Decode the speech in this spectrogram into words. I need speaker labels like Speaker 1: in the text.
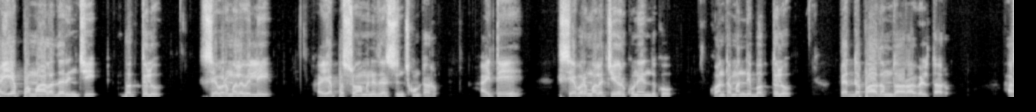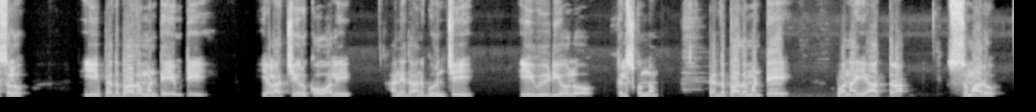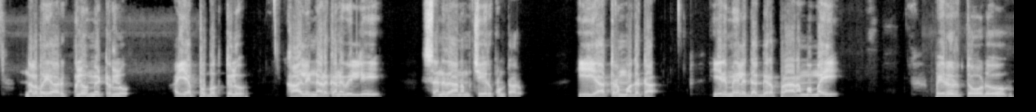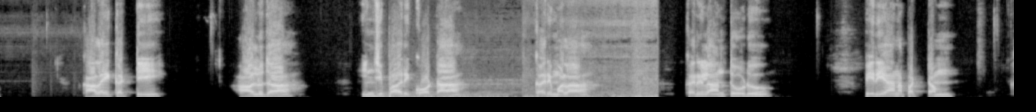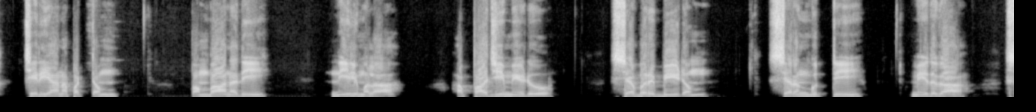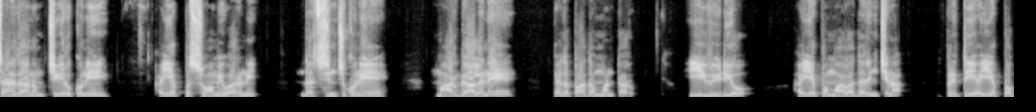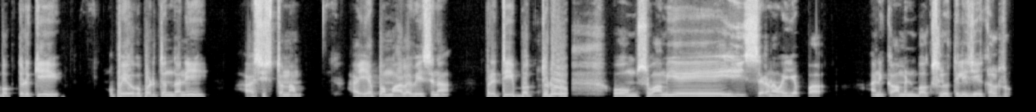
Speaker 1: అయ్యప్ప మాల ధరించి భక్తులు శబరిమల వెళ్ళి అయ్యప్ప స్వామిని దర్శించుకుంటారు. అయితే శబరిమల చేరుకునేందుకు కొంతమంది భక్తులు పెద్ద పాదం ద్వారా వెళ్తారు. అసలు ఈ పెద్ద పాదం అంటే ఏమిటి? ఎలా చేరుకోవాలి? అనే దాని గురించి ఈ వీడియోలో తెలుసుకుందాం. పెద్ద పాదం అంటే వన యాత్ర సుమారు నలభై ఆరు కిలోమీటర్లు అయ్యప్ప భక్తులు కాలి నడకన వెళ్ళి సన్నిధానం చేరుకుంటారు. ఈ యాత్ర మొదట ఎరిమేలి దగ్గర ప్రారంభమై పెరురుతోడు కాలైకట్టి ఆలుద ఇంజిపారి కోట కరిమల కరిలాంతోడు పెరియానపట్టం చెరియానపట్టం పంబానది నది నీలిమల అప్పాజీమేడు శబరిబీడం శరంగుత్తి మీదుగా సన్నిధానం చేరుకొని అయ్యప్ప స్వామి వారిని దర్శించుకునే మార్గాలనే పెదపాదం అంటారు. ఈ వీడియో అయ్యప్ప మాల ధరించిన ప్రతి అయ్యప్ప భక్తుడికి ఉపయోగపడుతుందని ఆశిస్తున్నాం. అయ్యప్ప మాల వేసిన ప్రతి భక్తుడు ఓం స్వామియే శరణమయ్యప్ప అని కామెంట్ బాక్స్లో తెలియజేయగలరు.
